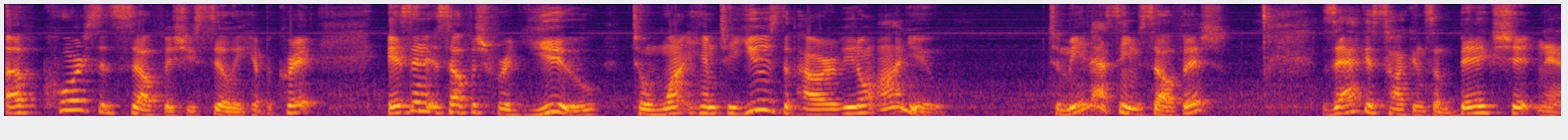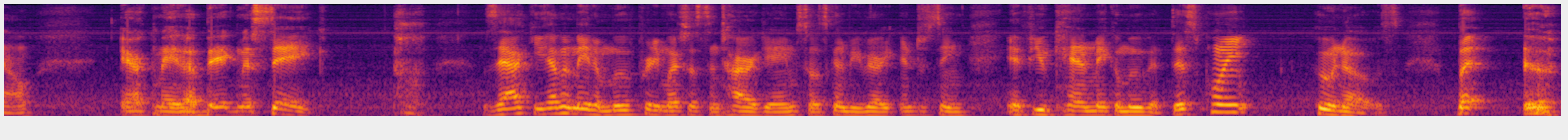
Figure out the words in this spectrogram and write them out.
Of course it's selfish, you silly hypocrite. Isn't it selfish for you to want him to use the power of veto on you? To me, that seems selfish. Zach is talking some big shit now. Eric made a big mistake. Zach, you haven't made a move pretty much this entire game, so it's going to be very interesting if you can make a move at this point. Who knows? But ugh,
